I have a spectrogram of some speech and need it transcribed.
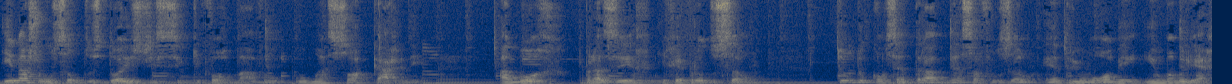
e na junção dos dois disse que formavam uma só carne. Amor, prazer e reprodução. Tudo concentrado nessa fusão entre um homem e uma mulher,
